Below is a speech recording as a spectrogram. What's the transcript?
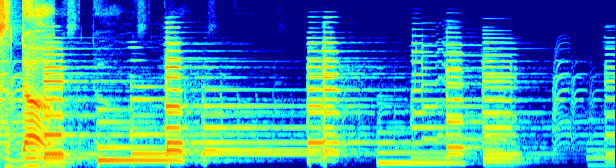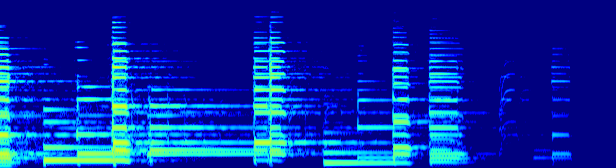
It's a dub.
